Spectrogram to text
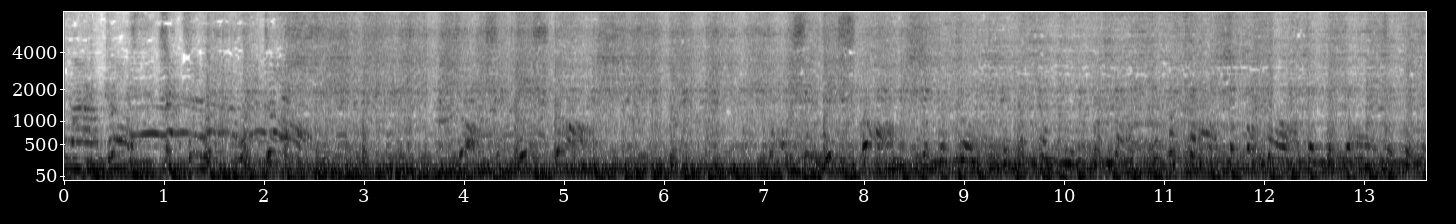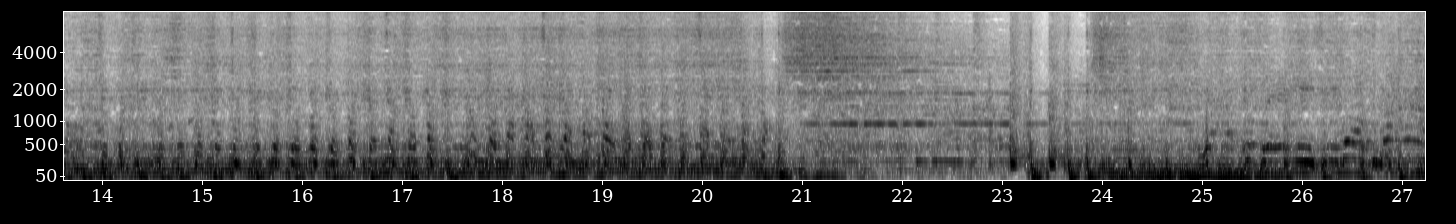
to Dobrze, iść to Easy was mine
